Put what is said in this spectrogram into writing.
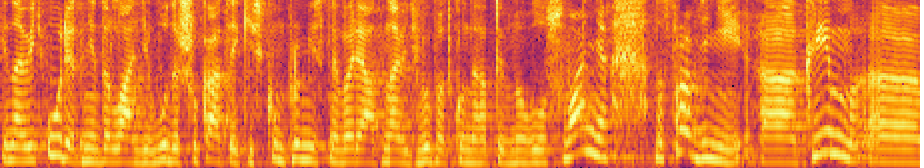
і навіть уряд Нідерландів буде шукати якийсь компромісний варіант навіть в випадку негативного голосування. Насправді ні. Крім е,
